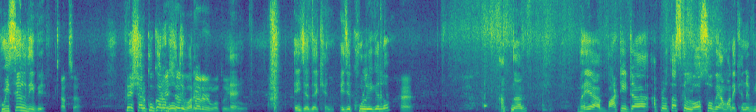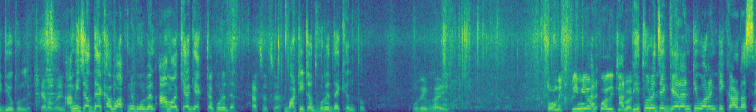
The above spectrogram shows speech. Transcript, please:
হুইসেল দিবে। আচ্ছা। প্রেসার কুকারও বলতে পারে। কুকারের মতোই হ্যাঁ। এই যে দেখেন এই যে খুলে গেল। হ্যাঁ। আপনার ভাইয়া বাটিটা আপনার তো আজকে লস হবে আমার এখানে ভিডিও করলে। কেন ভাই? আমি যা দেখাবো আপনি বলবেন আমাকে আগে একটা করে দেন। আচ্ছা আচ্ছা। বাটিটা ধরে দেখেন তো। ওরে ভাই। অনেক প্রিমিয়াম কোয়ালিটি আর ভিতরে যে গ্যারান্টি ওয়ারেন্টি কার্ড আছে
